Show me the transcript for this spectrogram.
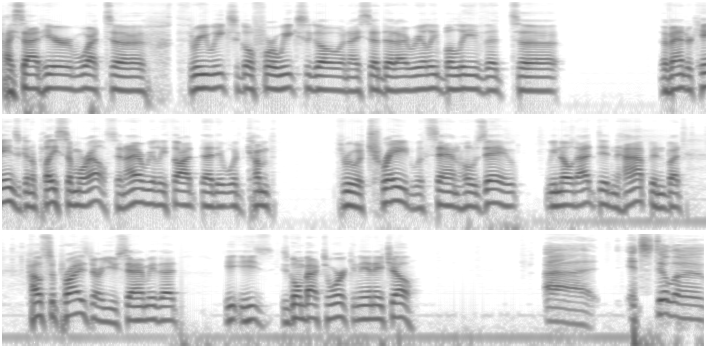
I sat here what uh, three weeks ago, four weeks ago, and I said that I really believe that uh, Evander Kane's going to play somewhere else, and I really thought that it would come through a trade with San Jose. We know that didn't happen, but how surprised are you, Sammy, that he, he's he's going back to work in the NHL? Uh, it's still a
